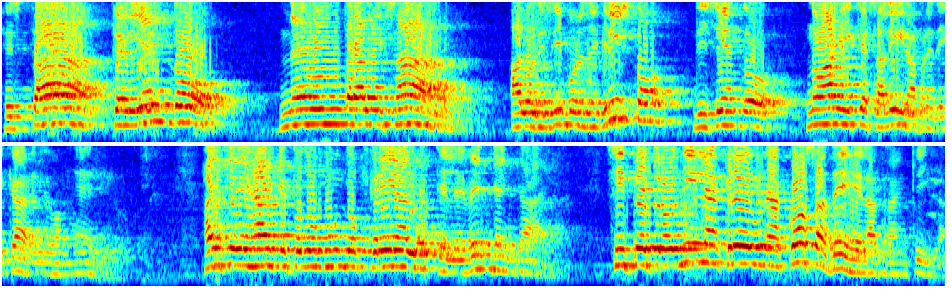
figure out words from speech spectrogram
está queriendo neutralizar a los discípulos de Cristo diciendo no hay que salir a predicar el Evangelio. Hay que dejar que todo el mundo crea lo que le venga en gana. Si Petronila cree una cosa, déjela tranquila.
